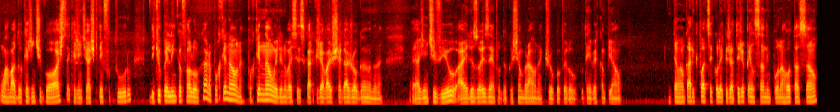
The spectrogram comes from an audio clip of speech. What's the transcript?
um armador que a gente gosta, que a gente acha que tem futuro, de que o Pelinka falou, cara, por que não, né? Por que não ele não vai ser esse cara que já vai chegar jogando, né? É, a gente viu, aí ele usou o exemplo do Christian Brown, né, que jogou pelo Denver campeão. Então é um cara que pode ser que o já esteja pensando em pôr na rotação.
